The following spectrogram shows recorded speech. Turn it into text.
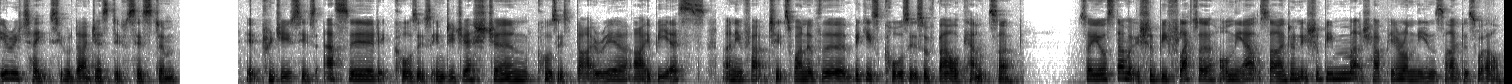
irritates your digestive system. It produces acid, it causes indigestion, causes diarrhea, IBS, and in fact, it's one of the biggest causes of bowel cancer. So your stomach should be flatter on the outside and it should be much happier on the inside as well.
